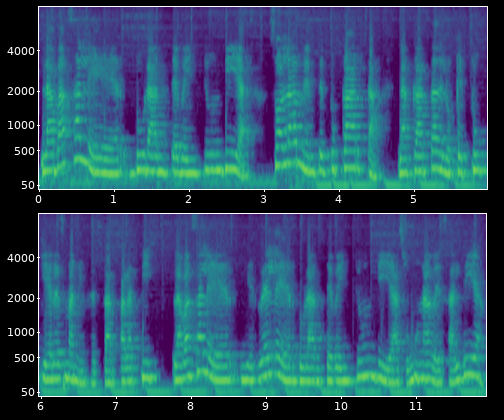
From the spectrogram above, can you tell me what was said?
la vas a leer durante 21 días, solamente tu carta, la carta de lo que tú quieres manifestar para ti. La vas a leer y releer durante 21 días, una vez al día.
